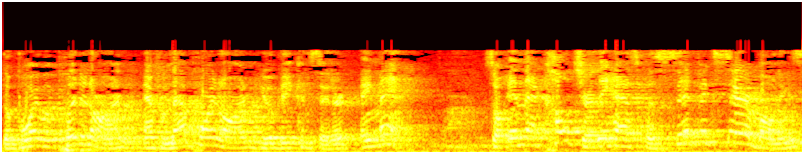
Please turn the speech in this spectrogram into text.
The boy would put it on, and from that point on, he would be considered a man. So in that culture, they had specific ceremonies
